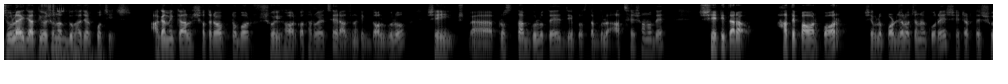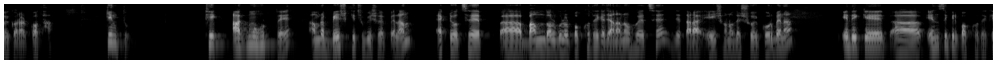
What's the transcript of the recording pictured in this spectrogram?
জুলাই জাতীয় সনদ দু হাজার পঁচিশ। আগামীকাল সতেরো অক্টোবর সই হওয়ার কথা রয়েছে। রাজনৈতিক দলগুলো সেই প্রস্তাবগুলোতে, যে প্রস্তাবগুলো আছে সনদে, সেটি তারা হাতে পাওয়ার পর সেগুলো পর্যালোচনা করে সেটাতে সই করার কথা। কিন্তু ঠিক আগ মুহূর্তে আমরা বেশ কিছু বিষয় পেলাম। একটি হচ্ছে বাম দলগুলোর পক্ষ থেকে জানানো হয়েছে যে তারা এই সনদে সই করবে না। এদিকে এনসিপির পক্ষ থেকে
